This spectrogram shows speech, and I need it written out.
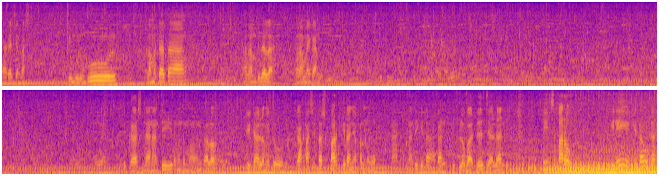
area Jemnas umbul-umbul selamat datang. Alhamdulillah lah meramaikan tugas. Nah nanti teman-teman kalau di dalam itu kapasitas parkirannya penuh nah nanti kita akan di blokade jalan nih separuh. Ini kita udah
